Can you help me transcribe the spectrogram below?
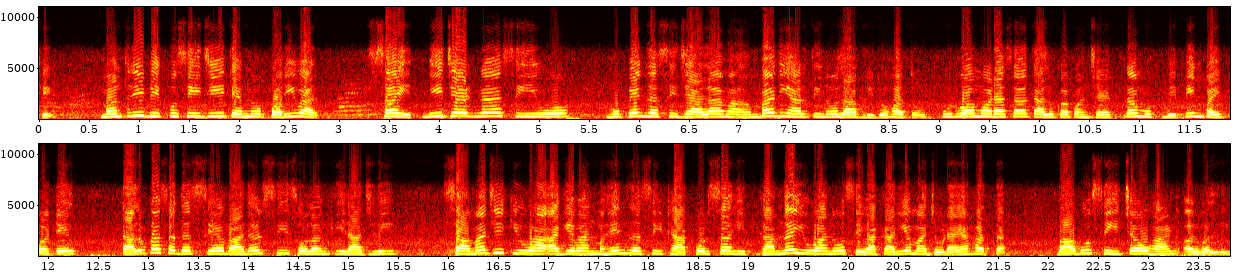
છે. મંત્રી ભીખુસિંહજી, તેમનો પરિવાર સહિત બીજેડના સીઈઓ ભૂપેન્દ્રસિંહ ઝાલામાં અંબાની આરતીનો લાભ લીધો હતો. પૂર્વ મોડાસા તાલુકા પંચાયત પ્રમુખ બિપિનભાઈ પટેલ, તાલુકા સદસ્ય બાદરસિંહ સોલંકી રાજલી, સામાજિક યુવા આગેવાન મહેન્દ્રસિંહ ઠાકોર સહિત ગામના યુવાનો સેવા કાર્યમાં જોડાયા હતા. બાબુસિંહ ચૌહાણ, અરવલ્લી.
